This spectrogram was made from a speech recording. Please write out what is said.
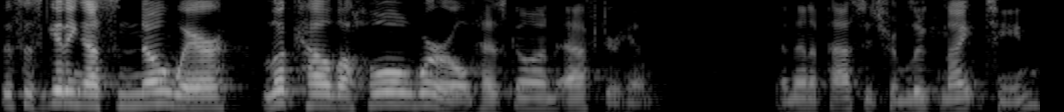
this is getting us nowhere. Look how the whole world has gone after him. And then a passage from Luke 19.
